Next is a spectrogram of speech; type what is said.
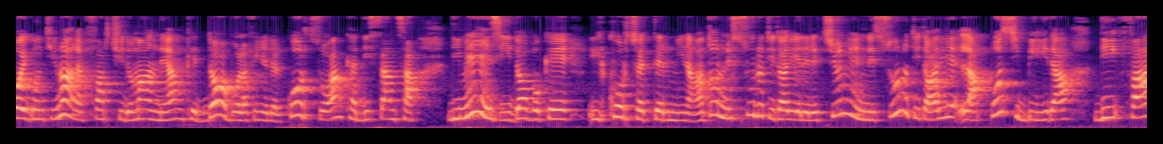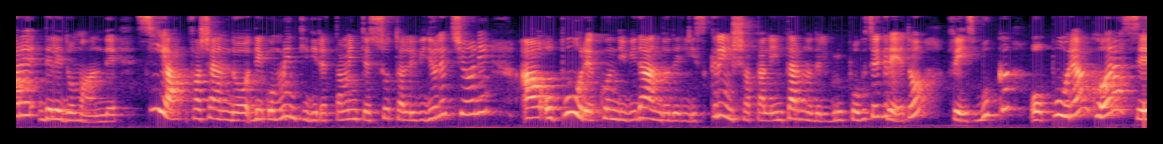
puoi continuare a farci domande anche dopo la fine del corso, anche a distanza di mesi dopo che il corso è terminato, nessuno ti toglie le lezioni e nessuno ti toglie la possibilità di fare delle domande, sia facendo dei commenti direttamente sotto alle video lezioni, a, oppure condividendo degli screenshot all'interno del gruppo segreto Facebook, oppure ancora se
